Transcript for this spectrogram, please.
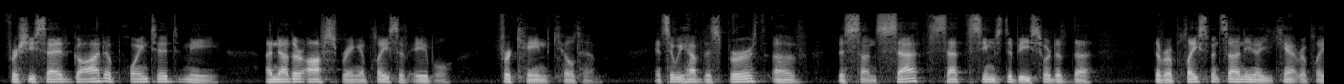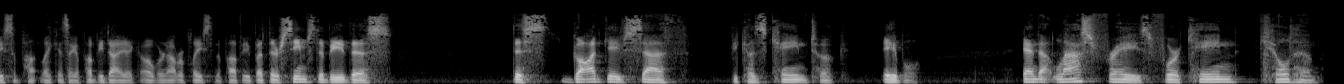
For she said, God appointed me another offspring in place of Abel, for Cain killed him. And so we have this birth of this son Seth. Seth seems to be sort of the the replacement son. You know, you can't replace a pup like it's like a puppy died. Like, oh, we're not replacing the puppy, but there seems to be this this God gave Seth because Cain took Abel, and that last phrase for Cain killed him.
